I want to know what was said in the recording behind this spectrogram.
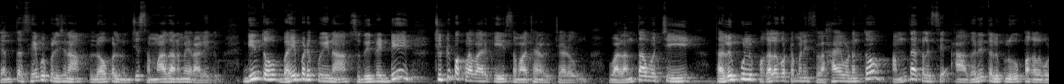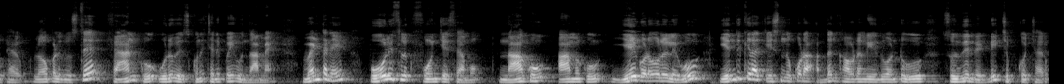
ఎంతసేపు పిలిచినా లోపల నుంచి సమాధానమే రాలేదు. దీంతో భయపడిపోయిన సుధీర్ రెడ్డి చుట్టుపక్కల వారికి సమాచారం ఇచ్చాడు. వాళ్ళంతా వచ్చి తలుపులు పగలగొట్టమని సలహా ఇవ్వడంతో అంతా కలిసి ఆ గది తలుపులు పగలగొట్టారు. లోపల చూస్తే ఫ్యాన్కు ఉరు వేసుకుని చనిపోయి ఉంది ఆమె. వెంటనే పోలీసులకు ఫోన్ చేశాము. నాకు ఆమెకు ఏ గొడవలు లేవు. ఎందుకు ఇలా చేసిందో కూడా అర్థం కావడం లేదు అంటూ సుధీర్ రెడ్డి చెప్పుకొచ్చారు.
